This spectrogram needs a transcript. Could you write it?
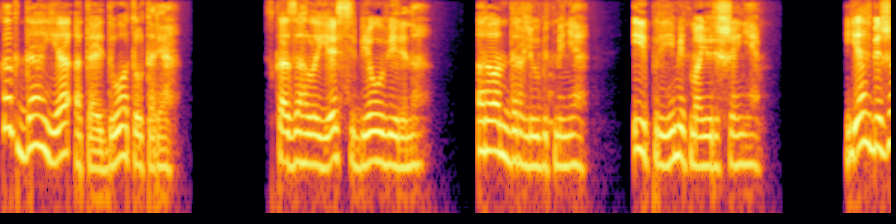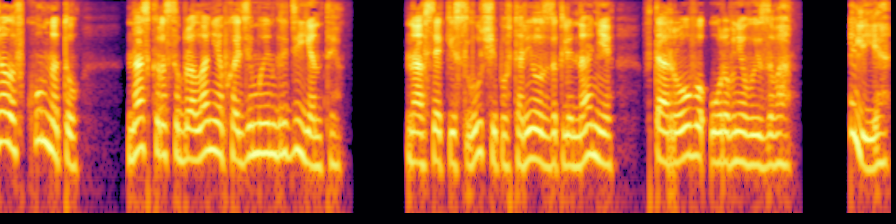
когда я отойду от алтаря. Сказала я себе уверенно. Рондер любит меня и примет мое решение. Я вбежала в комнату, наскоро собрала необходимые ингредиенты. На всякий случай повторила заклинание второго уровня вызова. «Лия,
